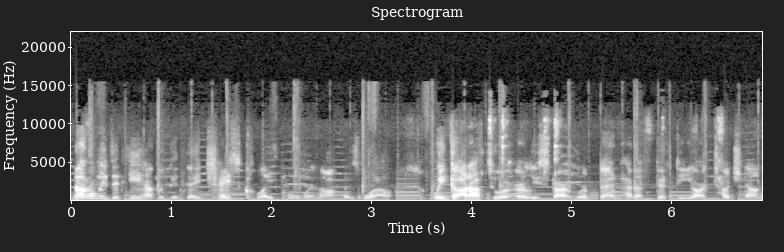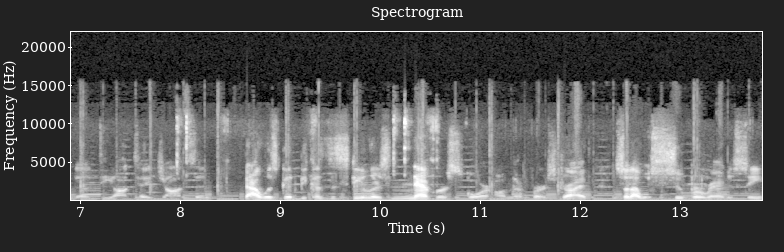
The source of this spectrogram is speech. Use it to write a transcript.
Not only did he have a good day, Chase Claypool went off as well. We got off to an early start where Ben had a 50 yard touchdown to Diontae Johnson. That was good because the Steelers never score on their first drive, so that was super rare to see.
